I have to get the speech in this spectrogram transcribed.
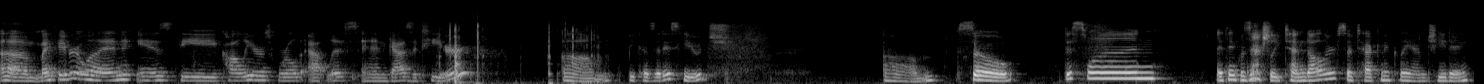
um, my favorite one is the Collier's World Atlas and Gazetteer, um, because it is huge. Um, so this one I think was actually $10, so technically I'm cheating.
